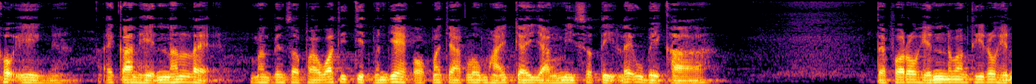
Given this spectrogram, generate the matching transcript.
เขาเองเนี่ยไอการเห็นนั้นแหละ มันเป็นสภาวะที่จิตมันแยกออกมาจากลมหายใจอย่างมีสติและอุเบกขา แต่พอเราเห็นบางทีเราเห็น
